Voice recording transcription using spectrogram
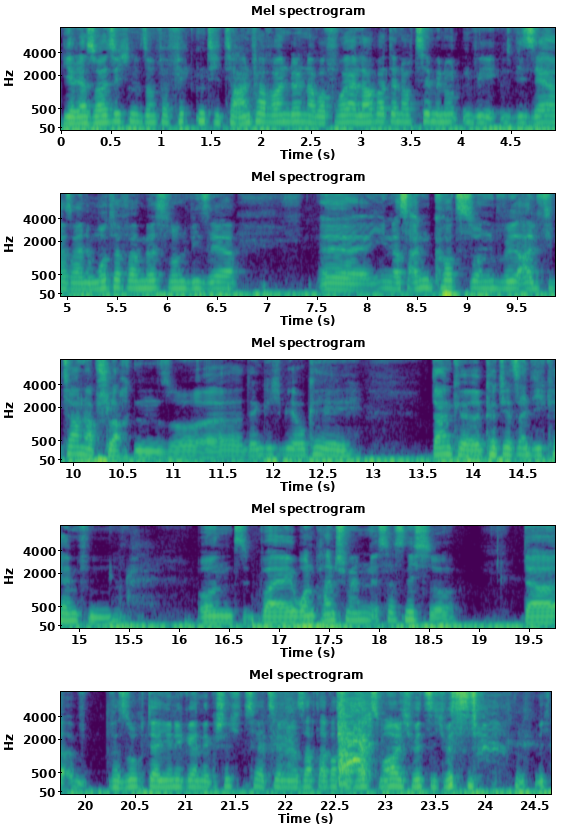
Hier, der soll sich in so einen verfickten Titan verwandeln, aber vorher labert er noch 10 Minuten, wie, wie sehr er seine Mutter vermisst und wie sehr äh, ihn das ankotzt und will alle Titanen abschlachten. So, äh, denke ich mir, okay, danke, könnt ihr jetzt endlich kämpfen. Und bei One Punch Man ist das nicht so. Da versucht derjenige eine Geschichte zu erzählen und er sagt einfach so, halt's Maul, ich will's nicht wissen. nicht,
